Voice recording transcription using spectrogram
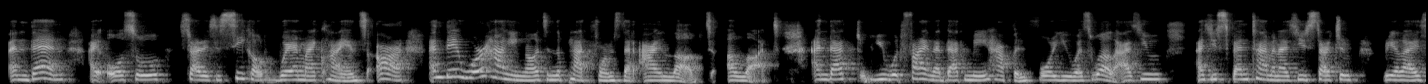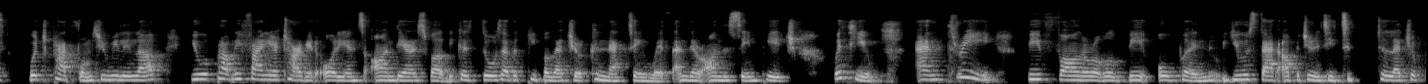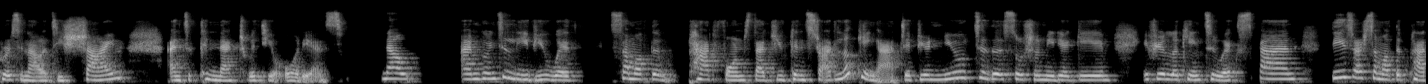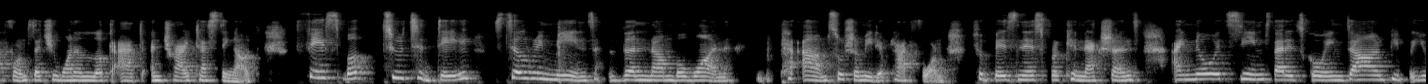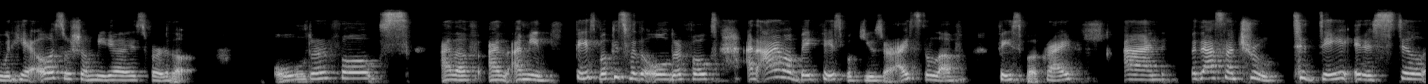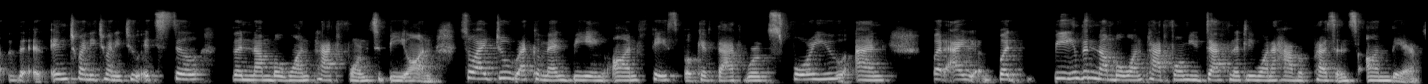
And then I also started to seek out where my clients are. And they were hanging out in the platforms that I loved a lot. And that you would find that that may happen for you as well. As you as you spend time and as you start to realize which platforms you really love, you will probably find your target audience on there as well, because those are the people that you're connecting with and they're on the same page with you. And three, be vulnerable, be open, use that opportunity to, to let your personality shine and to connect with your audience. Now, I'm going to leave you with some of the platforms that you can start looking at. If you're new to the social media game, if you're looking to expand, these are some of the platforms that you want to look at and try testing out. Facebook to today still remains the number one um, social media platform for business, for connections. I know it seems that it's going down. People, you would hear, oh, social media is for the older folks I love, I, I mean, Facebook is for the older folks, and I'm a big Facebook user. I still love Facebook, right? And, but that's not true. Today, it is still, in 2022, it's still the number one platform to be on. So I do recommend being on Facebook if that works for you. And, but I, but being the number one platform, you definitely want to have a presence on there.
